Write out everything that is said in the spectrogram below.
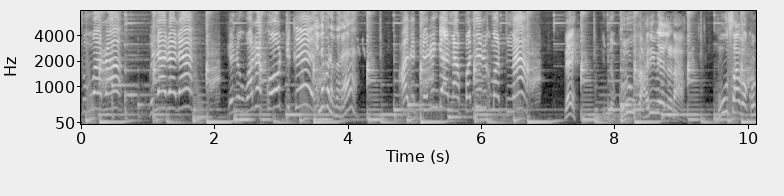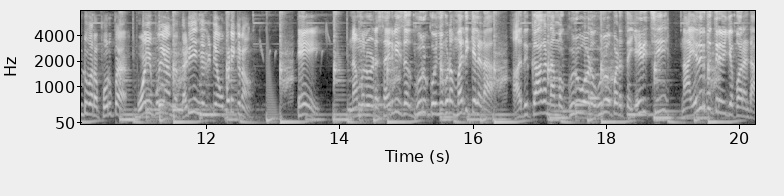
சும்மாரா விளையாடாடா. எனக்கு வர கோட்டுக்கு. என்ன பண்ண போற? அது தெரிஞ்சா நான் பண்ணிருக்க மாட்டேனா. டேய் இந்த குருவுக்கு அறிவே இல்லடா. மூசாவை கொண்டு வர பொறுப்பை போய் போய் அந்த தடியங்க கிட்ட ஒப்படைக்கணும். ஏய் நம்மளோட சர்வீஸ குரு கொஞ்சம் கூட மதிக்கலடா. அதுக்காக நம்ம குருவோட உருவப்படத்தை எரிச்சு நான் எதிர்ப்பு தெரிவிக்க போறேன்டா.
